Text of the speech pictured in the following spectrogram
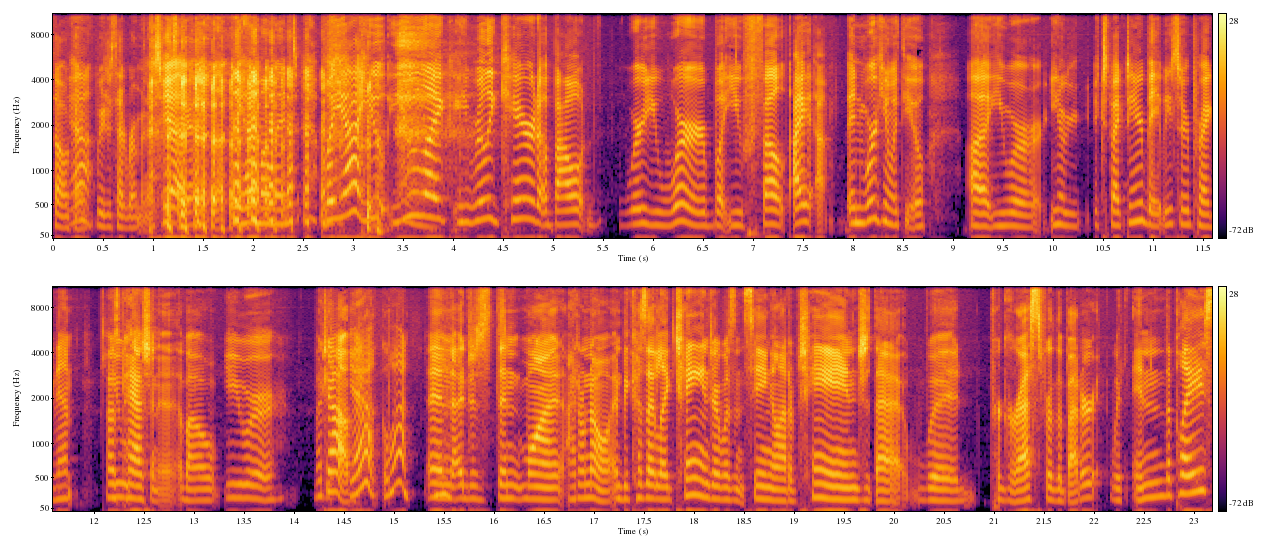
So okay, Yeah. we just had a reminisce. Yeah. we had a moment. But yeah, you, you like, you really cared about where you were, but you felt, I, uh, in working with you, uh, you were, you know, expecting your baby, so you're pregnant. I was you, passionate about you were, my job. yeah, go on. and I just didn't want I don't know and because I like change I wasn't seeing a lot of change that would progress for the better within the place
